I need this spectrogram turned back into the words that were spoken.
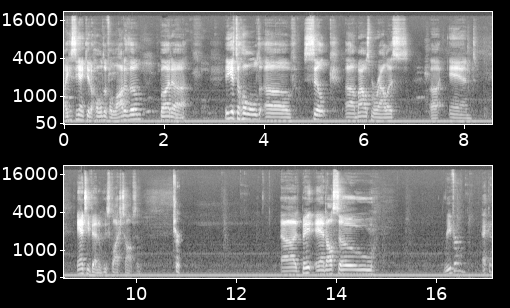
I guess he can't get a hold of a lot of them, but uh, he gets a hold of Silk, uh, Miles Morales, uh, and Anti Venom, who's Flash Thompson. Sure. Uh, ba- and also Reaver, Echo.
